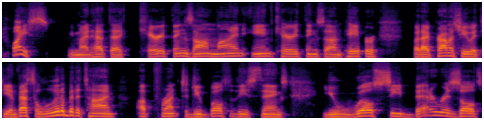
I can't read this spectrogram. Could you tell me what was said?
twice. We might have to carry things online and carry things on paper. But I promise you, if you invest a little bit of time up front to do both of these things, you will see better results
